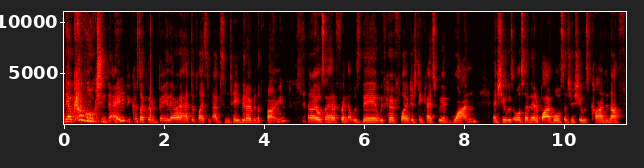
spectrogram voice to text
now, come auction day, because I couldn't be there, I had to place an absentee bid over the phone. And I also had a friend that was there with her float just in case we had won. And she was also there to buy horses, so she was kind enough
